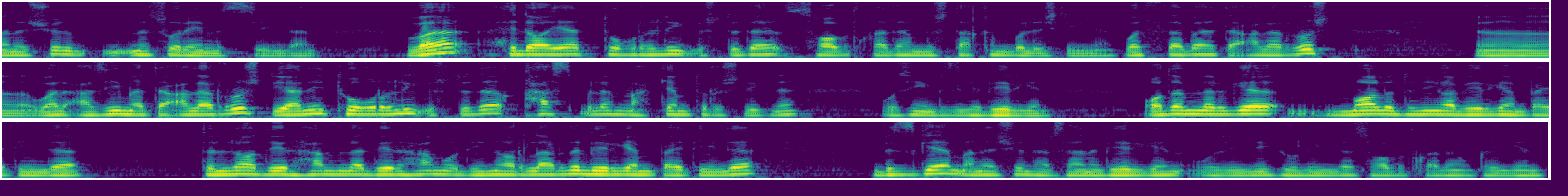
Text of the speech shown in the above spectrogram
Mana shuni so'raymiz sendan. Va hidoyat to'g'rilik ustida sobit qadam mustaqim bo'lishlikni. Ala rushd e, val azimata ala rushd ya'ni to'g'rilik ustida qasd bilan mahkam turishlikni o'zing bizga bergin. Odamlarga moli dunyo bergan paytingda tillo dirhamla dirhamu dinorlarni bergan paytingda bizga mana shu narsani bergin o'zingni yo'lingda sobit qadam qilgin.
